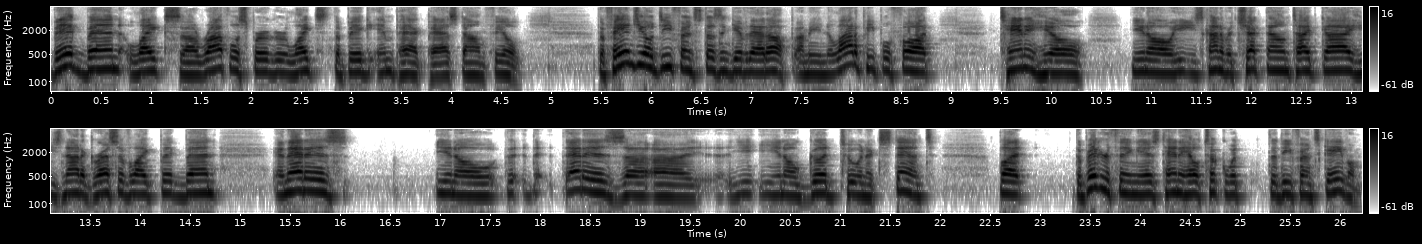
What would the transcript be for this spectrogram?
Big Ben likes, uh, Roethlisberger likes the big impact pass downfield. The Fangio defense doesn't give that up. I mean, a lot of people thought Tannehill, you know, he's kind of a check down type guy. He's not aggressive like Big Ben. And that is, you know, th- th- that is, uh, uh, y- you know, good to an extent. But the bigger thing is Tannehill took what the defense gave him.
